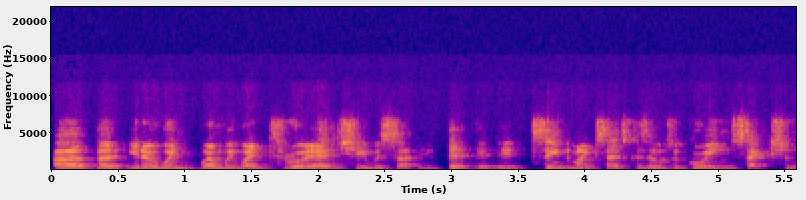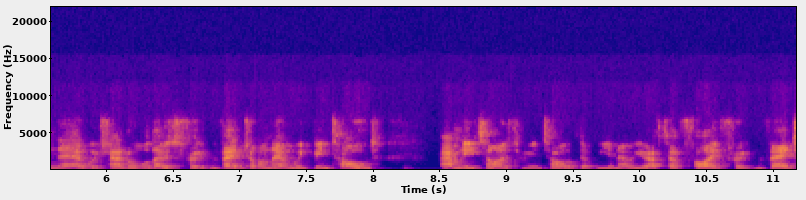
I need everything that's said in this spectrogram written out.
uh, but you know, when when we went through it, she was it, it seemed to make sense because there was a green section there which had all those fruit and veg on there, and we'd been told how many times have you been told that you know you have to have five fruit and veg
